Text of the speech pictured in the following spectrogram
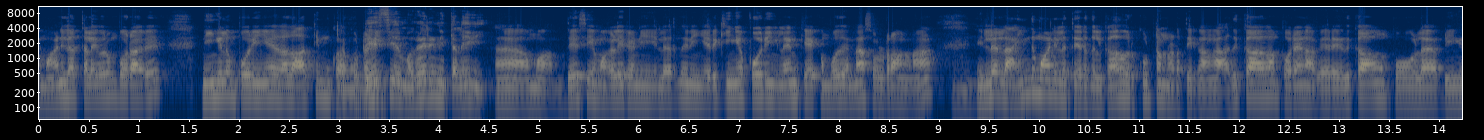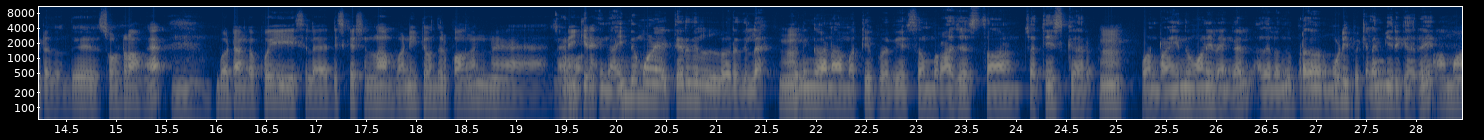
மாநில தலைவரும் போறாரு? நீங்களும் போறீங்க. ஏதாவது அதிமுக கூட்டணி. தேசிய மகளிரணி தலைவி. ஆமா. தேசிய மகளிர் அணியில இருந்து நீங்க இருக்கீங்க. போறீங்களேன்னு கேட்கும்போது என்ன சொல்றாங்கன்னா இல்ல இல்ல ஐந்து மாநில தேர்தலுக்காக ஒரு கூட்டம் நடத்தியிருக்காங்க. அதுக்காக தான் போறேன். நான் வேற எதுக்காகவும் போகல அப்படிங்கிறது வந்து சொல்றாங்க. பட் அங்க போய் சில டிஸ்கஷன்லாம் பண்ணிட்டு வந்திருப்பாங்கன்னு நினைக்கிறேன். இந்த ஐந்து மாநில தேர்தல் வருது இல்ல. தெலுங்கானா மத்திய பிரதேசம் ராஜஸ்தான் சத்தீஸ்கர் போன்ற ஐந்து மாநிலங்கள் அதுல வந்து பிரதமர் மோடி இப்ப கிளம்பி இருக்காரு ஆமா.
